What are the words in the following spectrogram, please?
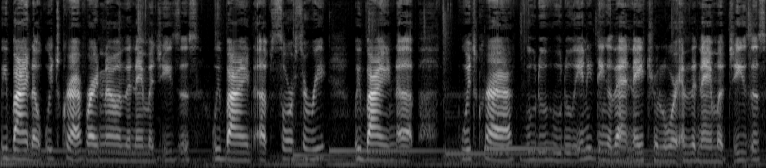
We bind up witchcraft right now in the name of Jesus. We bind up sorcery. We bind up witchcraft, voodoo, hoodoo, anything of that nature, Lord, in the name of Jesus.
